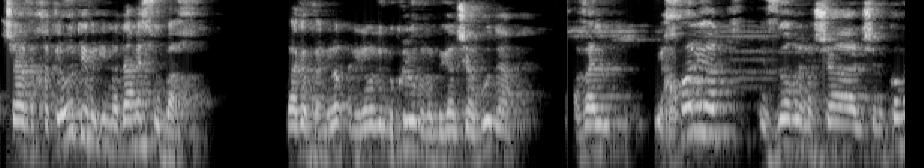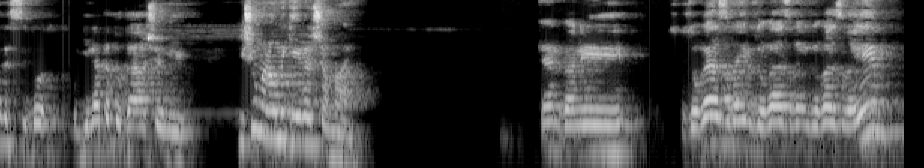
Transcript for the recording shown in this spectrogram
עכשיו, חקלאות היא, מדע מסובך. ואגב, אני לא, אני לא מבין בכלום, אבל בגלל שעבודה, אבל יכול להיות אזור למשל שמכל מיני סיבות, בגינת התודעה שלי, משום מה לא מגיעים אל שמיים. כן, ואני זורע זרעים, זורע זרעים, זורע זרעים,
